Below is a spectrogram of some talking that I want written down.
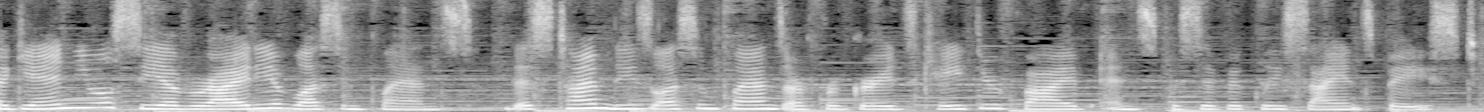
Again, you will see a variety of lesson plans. This time, these lesson plans are for grades K through 5 and specifically science-based.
